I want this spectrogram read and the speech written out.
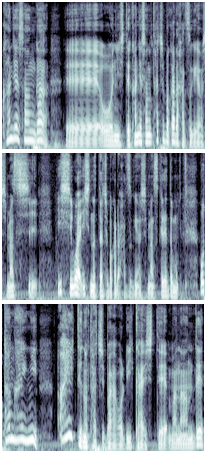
患者さんが、えー往々にして患者さんの立場から発言をしますし医師は医師の立場から発言をしますけれどもお互いに相手の立場を理解して学んで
